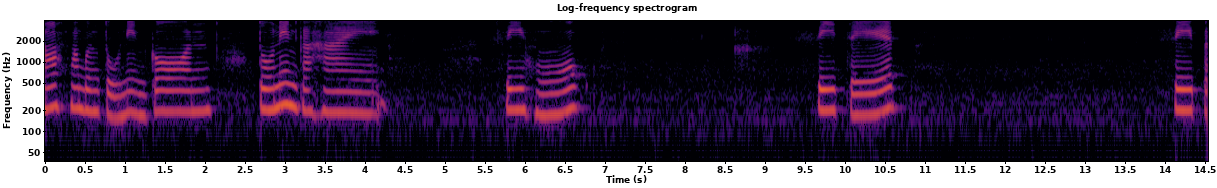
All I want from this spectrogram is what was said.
เนาะมาเบิ่งตัวเน้นก่อนตัวเน้นก็ให้ซีหกซีเจ็ดซีแป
